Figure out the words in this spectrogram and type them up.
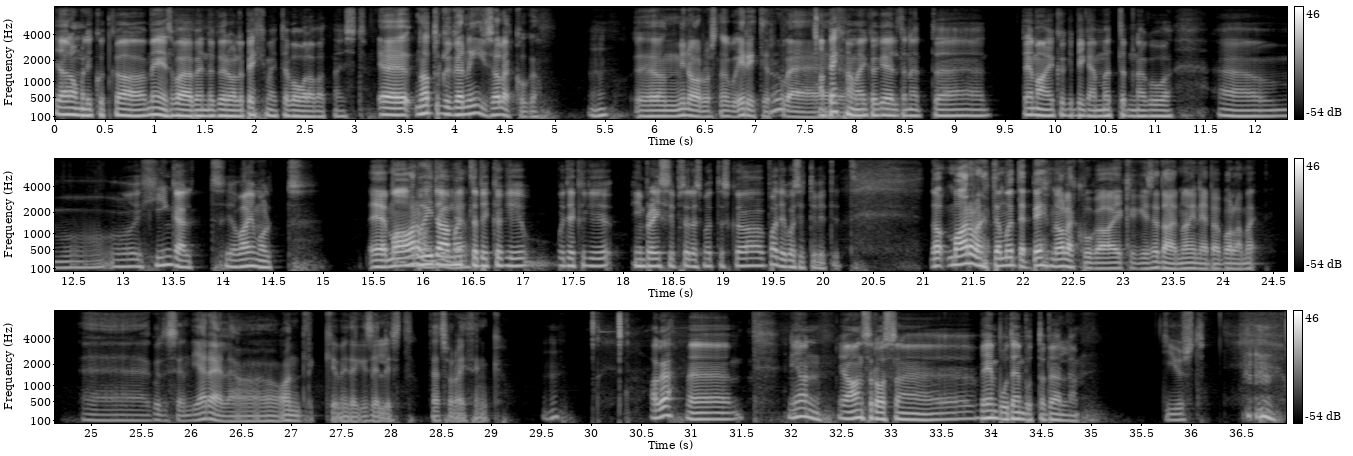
ja loomulikult ka mees vajab enda kõrvale pehmet ja voolavat naist. Äh, natuke ka naiivse olekuga mm. -hmm. on minu arust nagu eriti rõve. aga pehme ma ikkagi eeldan, et äh, tema ikkagi pigem mõtleb nagu äh, hingelt ja vaimult. või ta mõtleb ikkagi, või ta ikkagi embrace ib selles mõttes ka body positivity't. no ma arvan, et ta mõtleb pehme olekuga ikkagi seda, et naine peab olema äh,, kuidas see on, järeleandlik ja midagi sellist. That's what I think mm. -hmm aga jah äh,, nii on ja Ants Rootslane äh, vembu tembutab jälle. just,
